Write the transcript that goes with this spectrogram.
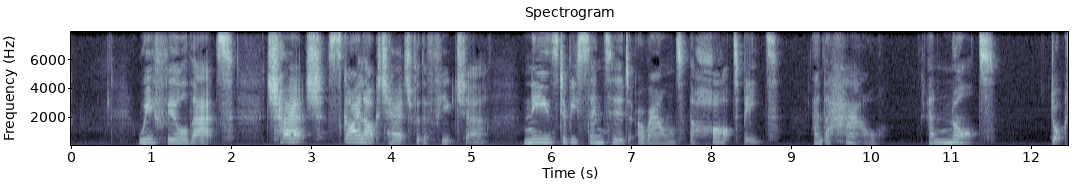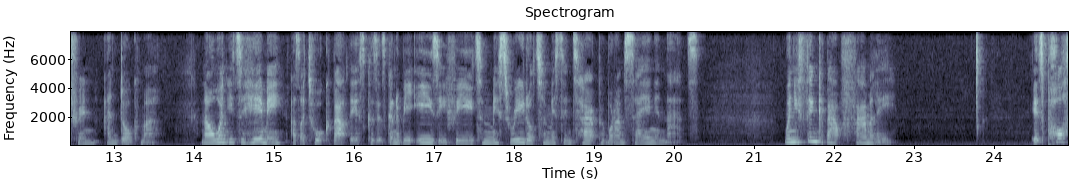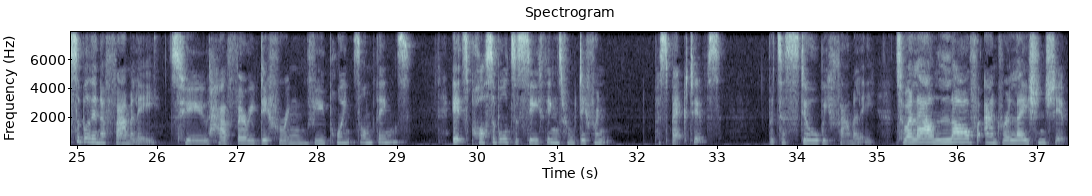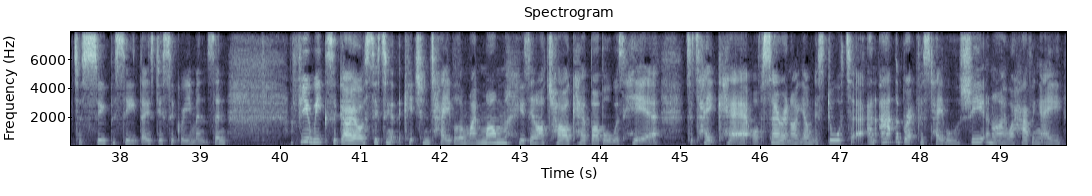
we feel that church, Skylark Church for the future, needs to be centered around the heartbeat and the how, and not doctrine and dogma. Now, I want you to hear me as I talk about this because it's going to be easy for you to misread or to misinterpret what I'm saying in that. When you think about family, it's possible in a family to have very differing viewpoints on things. It's possible to see things from different perspectives, but to still be family, to allow love and relationship to supersede those disagreements. And a few weeks ago, I was sitting at the kitchen table, and my mum, who's in our childcare bubble, was here to take care of Sarah, our youngest daughter. And at the breakfast table, she and I were having a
